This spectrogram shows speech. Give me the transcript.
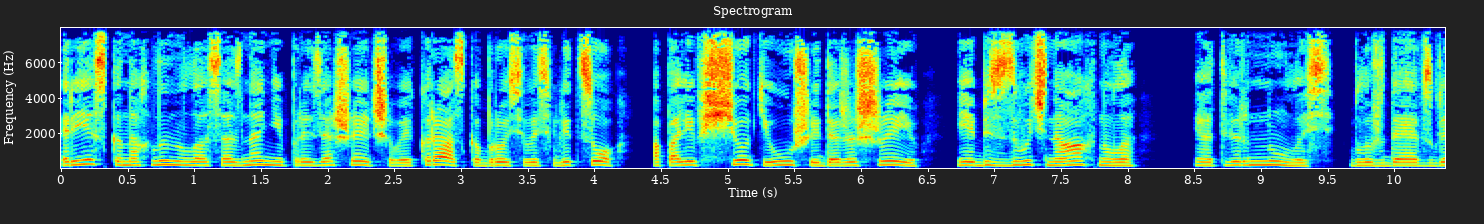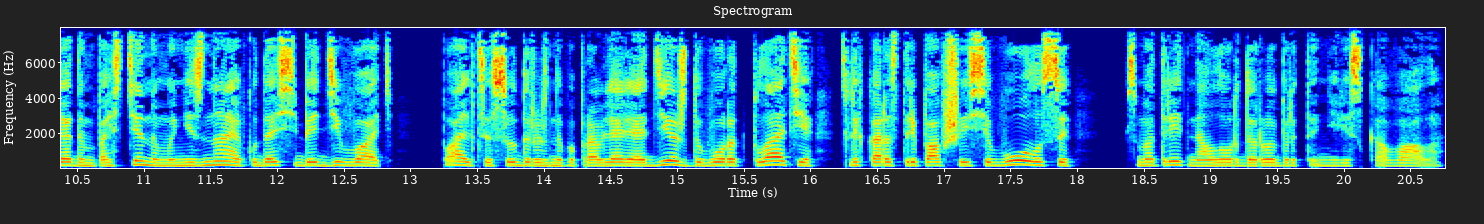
резко нахлынуло осознание произошедшего, и краска бросилась в лицо, опалив щеки, уши и даже шею. Я беззвучно ахнула и отвернулась, блуждая взглядом по стенам и не зная, куда себя девать. Пальцы судорожно поправляли одежду, ворот платья, слегка растрепавшиеся волосы. Смотреть на лорда Роберта не рисковала.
